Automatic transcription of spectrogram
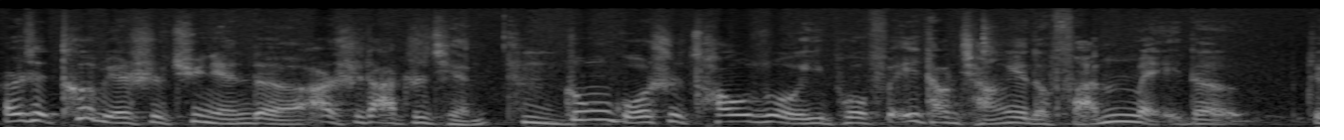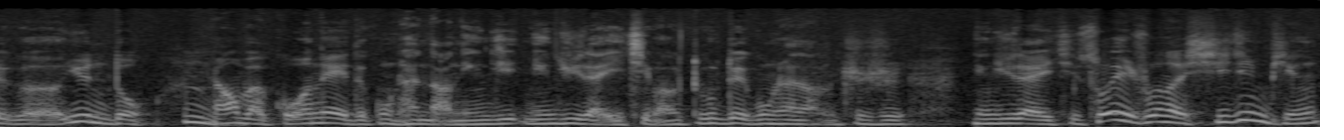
而且特别是去年的二十大之前，嗯，中国是操作了一波非常强烈的反美的这个运动，然后把国内的共产党凝聚凝聚在一起嘛，都对共产党的支持凝聚在一起。所以说呢，习近平，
